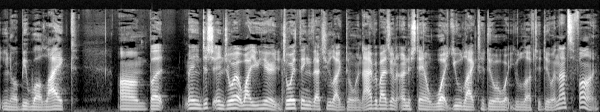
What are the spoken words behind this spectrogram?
you know, be well liked. Um, but man, just enjoy it while you're here. Enjoy things that you like doing. Not everybody's gonna understand what you like to do or what you love to do, and that's fine.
